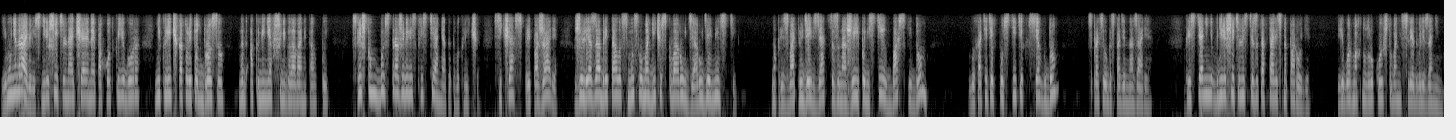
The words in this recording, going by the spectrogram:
Ему не нравились ни решительная отчаянная походка Егора, ни клич, который тот бросил над окаменевшими головами толпы. Слишком быстро оживились крестьяне от этого клича. Сейчас, при пожаре, железо обретало смысл магического орудия, орудия мести. Но призвать людей взяться за ножи и повести их в барский дом? Вы хотите впустить их всех в дом? — спросил господин Назария. Крестьяне в нерешительности затоптались на пороге. Егор махнул рукой, чтобы они следовали за ним.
